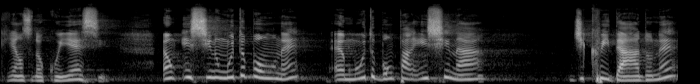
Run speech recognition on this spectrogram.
criança não conhece, é um ensino muito bom, né? É muito bom para ensinar de cuidado, né?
